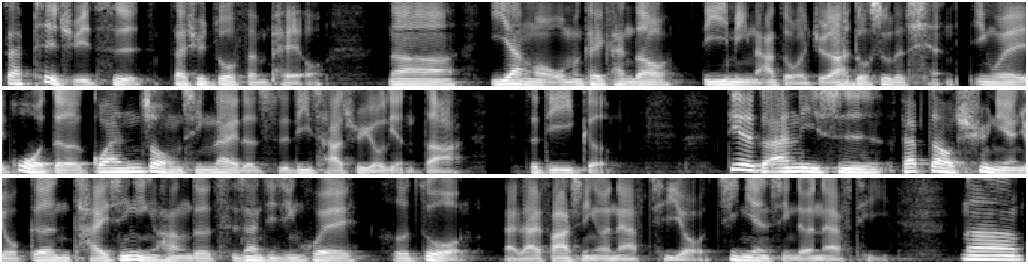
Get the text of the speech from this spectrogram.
再 pitch 一次，再去做分配哦。那一样哦，我们可以看到第一名拿走了绝大多数的钱，因为获得观众青睐的实力差距有点大。这第一个。第二个案例是 FABDAO 去年有跟台新银行的慈善基金会合作来来发行 NFT 哦，纪念型的 NFT。那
